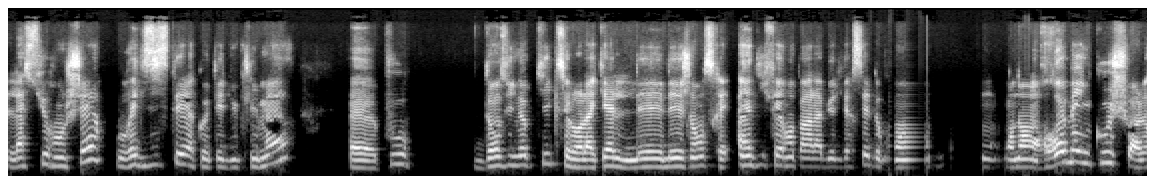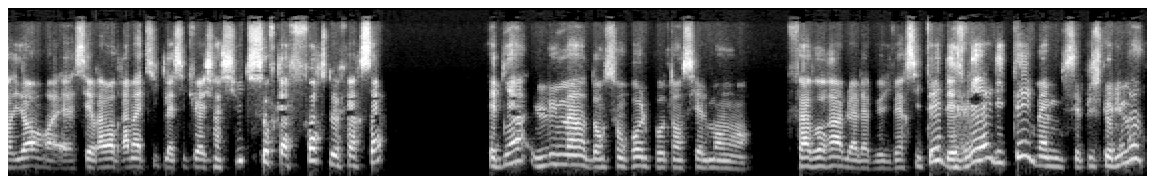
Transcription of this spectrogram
la surenchère pour exister à côté du climat, euh, pour dans une optique selon laquelle les, gens seraient indifférents par la biodiversité. Donc, on, en remet une couche en leur disant c'est vraiment dramatique la situation, ainsi de. Sauf qu'à force de faire ça, eh bien, l'humain, dans son rôle potentiellement favorable à la biodiversité, les réalités, même, c'est plus que l'humain,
